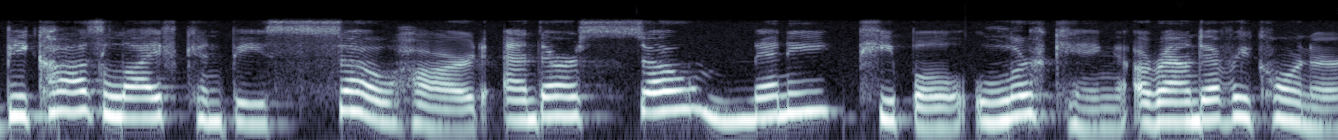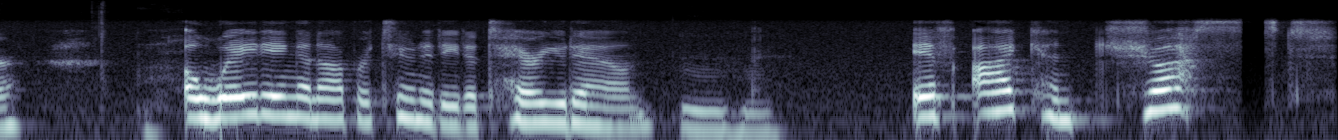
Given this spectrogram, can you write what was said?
because life can be so hard, and there are so many people lurking around every corner, awaiting an opportunity to tear you down. Mm-hmm. If I can just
